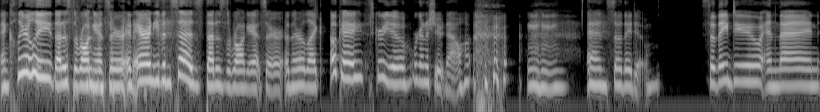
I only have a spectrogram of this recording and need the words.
And clearly that is the wrong answer. and Aeryn even says that is the wrong answer. And they're like, Okay, screw you. We're going to shoot now. Mm-hmm. and so they do. So they do, and then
